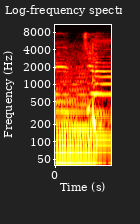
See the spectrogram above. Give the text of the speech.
just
